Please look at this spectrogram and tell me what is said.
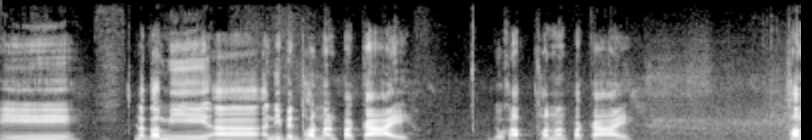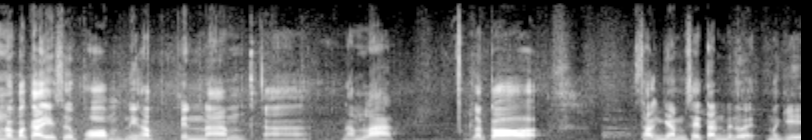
นี่แล้วก็มีอ่าอันนี้เป็นทอดมันปลากายดูครับทอดมันปลากายทอดมันปลากายเสิร์ฟพร้อมนี่ครับเป็นน้ำอ่าน้ำราด แล้วก็สั่งยำไส้ตันไปด้วยเมื่อกี้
